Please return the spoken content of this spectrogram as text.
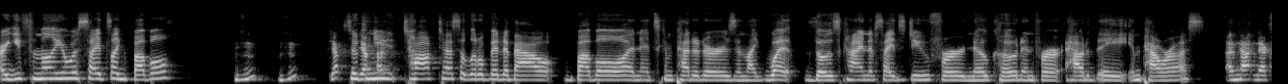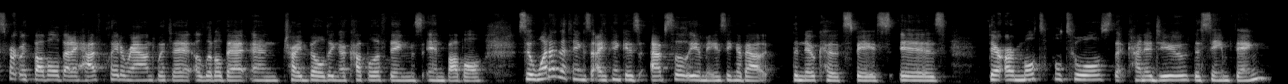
Are you familiar with sites like Bubble? Mm hmm. Yep. So, yep, can I- you talk to us a little bit about Bubble and its competitors and like what those kind of sites do for no code and for how do they empower us? I'm not an expert with Bubble, but I have played around with it a little bit and tried building a couple of things in Bubble. So, one of the things I think is absolutely amazing about the no code space is there are multiple tools that kind of do the same thing,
